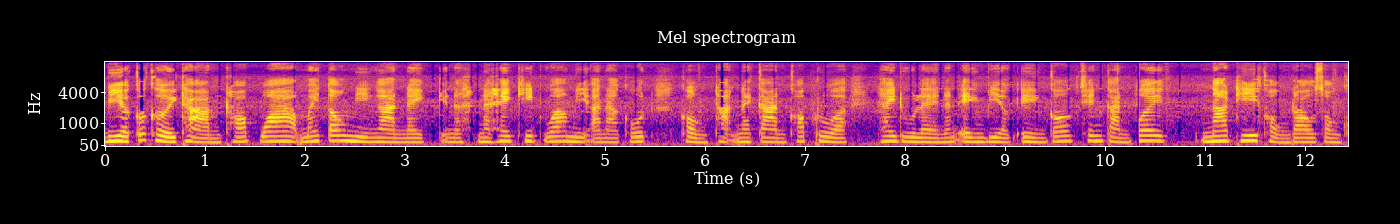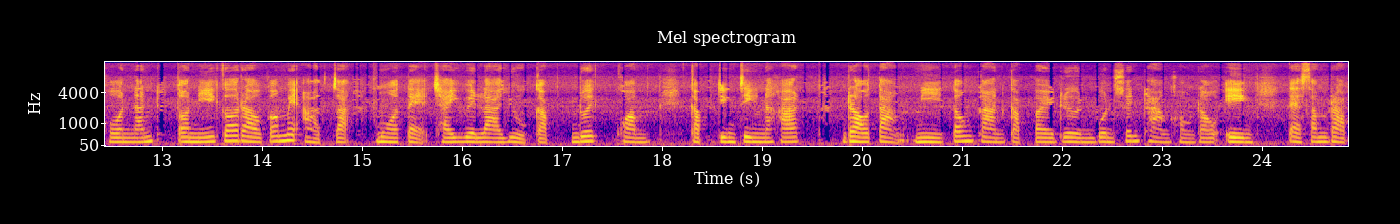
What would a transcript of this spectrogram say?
เบียร์ก็เคยถามท็อปว่าไม่ต้องมีงานในนะนให้คิดว่ามีอนาคตของในการครอบครัวให้ดูแลนั่นเองเบียร์เองก็เช่นกันด้วยหน้าที่ของเราสองคนนั้น ตอนนี้ก็เราก็ไม่อาจจะมัวแต่ใช้เวลาอยู่กับด้วยความกับจริง ๆ นะคะ เราต่างมีต้องการกลับไปเดินบนเส้นทางของเราเอง แต่สำหรับ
